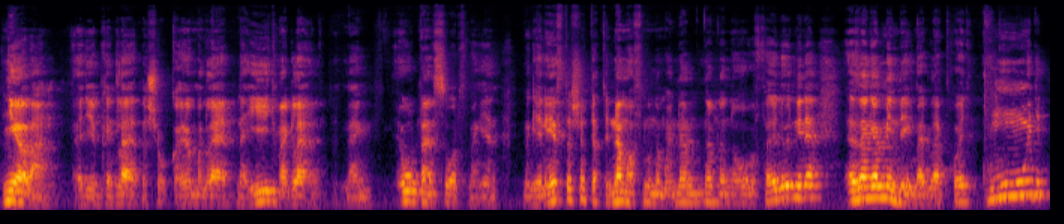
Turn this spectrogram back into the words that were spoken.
Nyilván egyébként lehetne sokkal jobb, meg lehetne így, meg lehet, meg open source, meg ilyen, meg ilyen észtesen, tehát hogy nem azt mondom, hogy nem, nem lenne hova fejlődni, de ez engem mindig meglep, hogy úgy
